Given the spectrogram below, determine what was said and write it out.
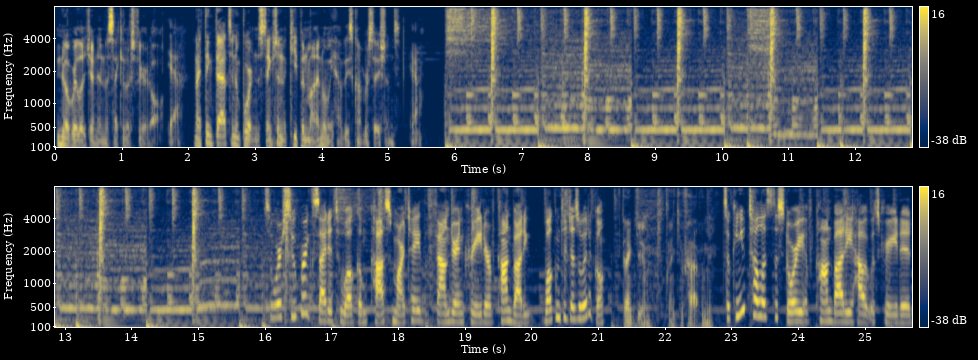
no religion in the secular sphere at all. yeah. And I think that's an important distinction to keep in mind when we have these conversations. Yeah. We're super excited to welcome Cos Marte, the founder and creator of Conbody. Welcome to Jesuitical. Thank you. Thank you for having me. So, can you tell us the story of Conbody, how it was created?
